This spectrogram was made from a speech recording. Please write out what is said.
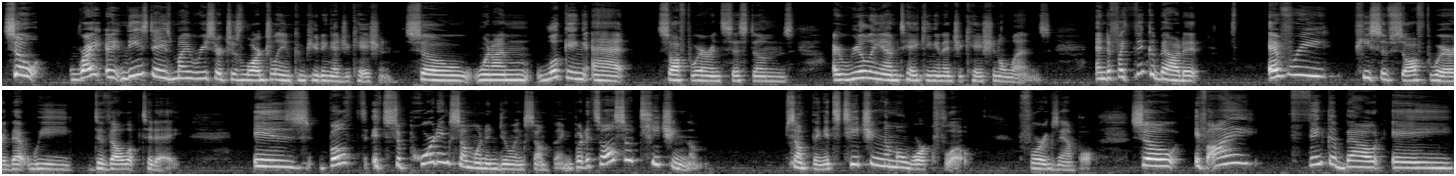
So right eh, these days my research is largely in computing education so when i'm looking at software and systems i really am taking an educational lens and if i think about it every piece of software that we develop today is both it's supporting someone in doing something, but it's also teaching them something. It's teaching them a workflow, for example. So if I think about a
